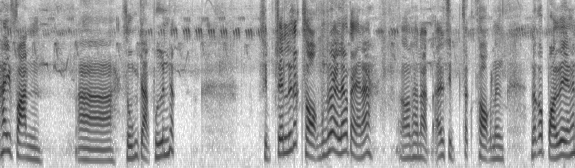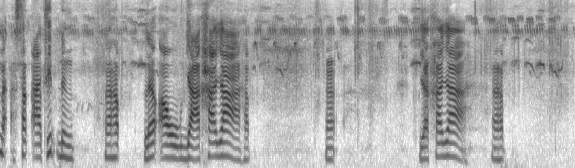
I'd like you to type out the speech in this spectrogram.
ให้ฟันอ่าสูงจากพื้นสักสิบเซนหรือสักศอกมันก็ได้แล้วแต่นะเอาถนัดไอ้สิบสักศอกหนึ่งแล้วก็ปล่อยไว้อย่างนั้นนะสักอาทิตย์หนึ่งนะครับ แล้วเอายาฆ่าหญ้าครับนะยาฆ่าหญ้านะครับ ผ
